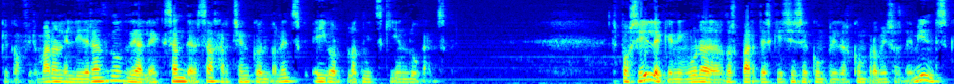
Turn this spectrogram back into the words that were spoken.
que confirmaron el liderazgo de Alexander Sakharchenko en Donetsk e Igor Plotnitsky en Lugansk. Es posible que ninguna de las dos partes quisiese cumplir los compromisos de Minsk,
